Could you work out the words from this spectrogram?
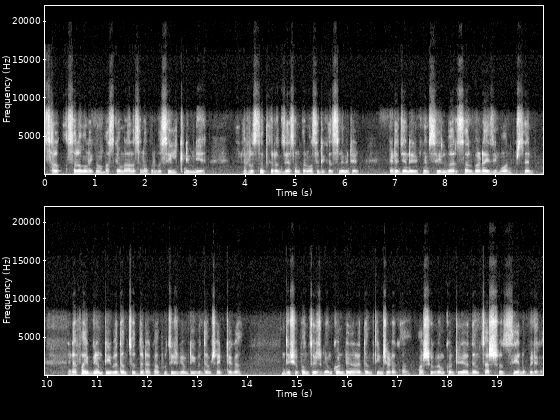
সাল- আসসালামু আলাইকুম। আজকে আমরা আলোচনা করব সিল্ক ক্রিম নিয়ে। এটা প্রস্তুতকারক জ্যাসন ফার্মাসিউটিক্যালস লিমিটেড এটা generic name silver sulphadiazine one percent এটা ফাইভ গ্রাম টিউবের দাম চোদ্দ টাকা, পঁচিশ গ্রাম টিউবের দাম ষাট টাকা। দুশো পঞ্চাশ গ্রাম কন্টেনারের দাম তিনশো টাকা। পাঁচশো গ্রাম কন্টেনারের দাম চারশো ছিয়ানব্বই টাকা।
